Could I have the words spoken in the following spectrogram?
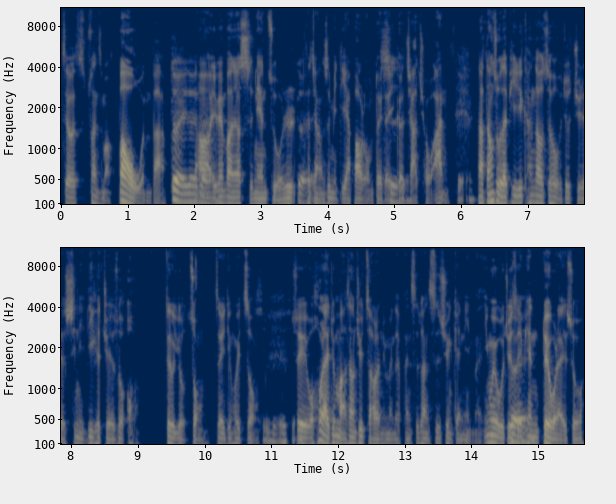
这算什么报文吧？对对对，然后一篇报道叫《十年昨日》，对它讲的是米迪亚暴龙队的一个假球案。对，那当时我在 PTT 看到之后，我就觉得心里立刻觉得说，哦，这个有中，这一定会中。谢谢谢谢。所以我后来就马上去找了你们的粉丝团私讯给你们，因为我觉得这对篇对我来说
